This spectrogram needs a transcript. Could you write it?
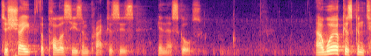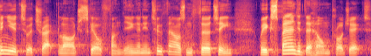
to shape the policies and practices in their schools. Our work has continued to attract large-scale funding, and in 2013, we expanded the HELM project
